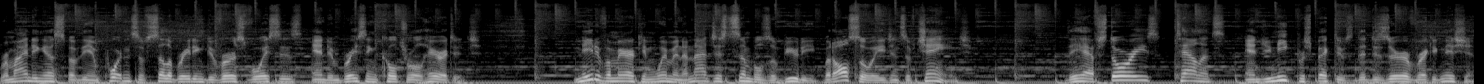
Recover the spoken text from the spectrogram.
reminding us of the importance of celebrating diverse voices and embracing cultural heritage. Native American women are not just symbols of beauty, but also agents of change. They have stories, talents, and unique perspectives that deserve recognition.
